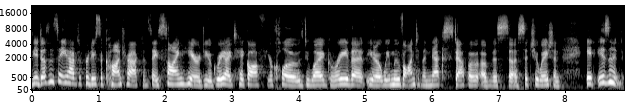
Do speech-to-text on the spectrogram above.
it, doesn't say you have to produce a contract and say, sign here. Do you agree I take off your clothes? Do I agree that you know we move on to the next step of, of this uh, situation? It isn't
